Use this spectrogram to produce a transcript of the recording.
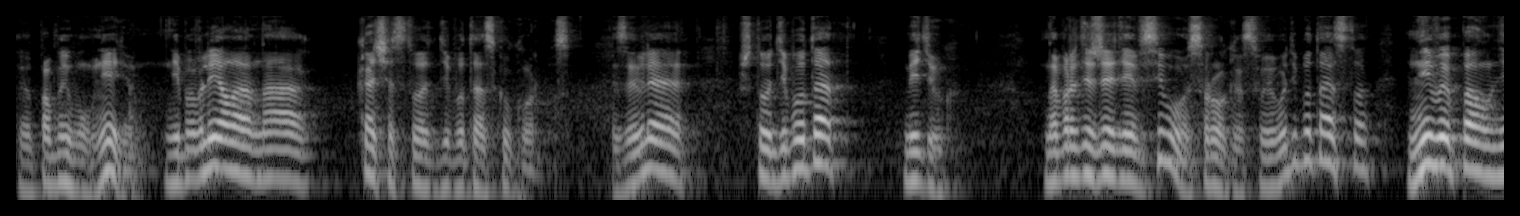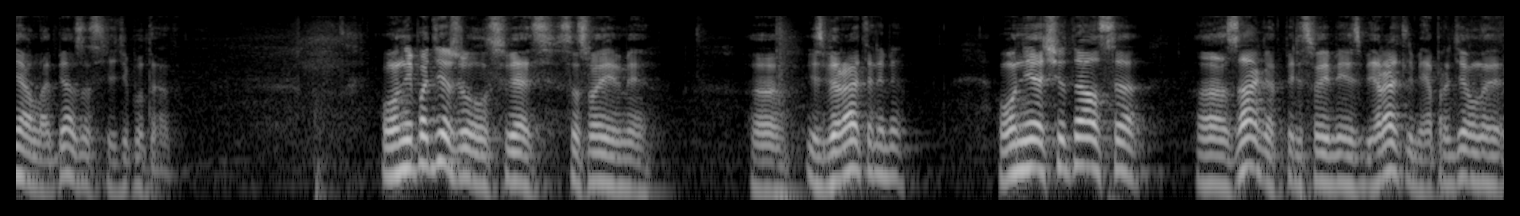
э, по моему мнению, не повлияло на качество депутатского корпуса. Заявляю, что депутат Митюк на протяжении всего срока своего депутатства не выполнял обязанности депутата. Он не поддерживал связь со своими э, избирателями. Он не отчитался э, за год перед своими избирателями о проделанной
